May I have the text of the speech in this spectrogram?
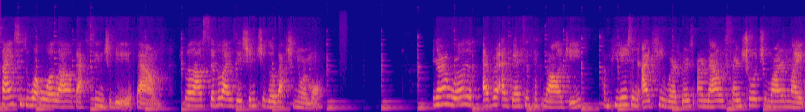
Science is what will allow a vaccine to be found, to allow civilization to go back to normal. In our world of ever advancing technology, computers and IT workers are now essential to modern life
